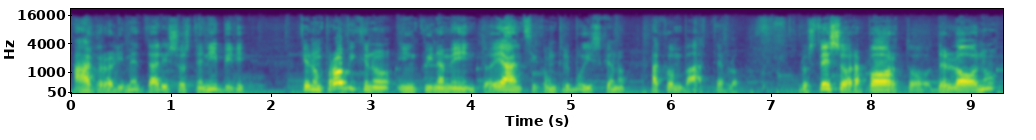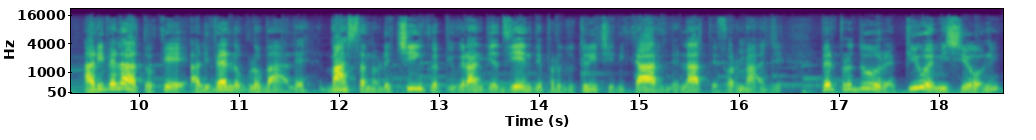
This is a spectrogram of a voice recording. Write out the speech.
agroalimentari sostenibili che non provochino inquinamento e anzi contribuiscano a combatterlo. Lo stesso rapporto dell'ONU ha rivelato che a livello globale bastano le cinque più grandi aziende produttrici di carne, latte e formaggi per produrre più emissioni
